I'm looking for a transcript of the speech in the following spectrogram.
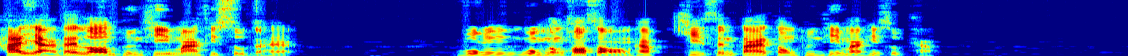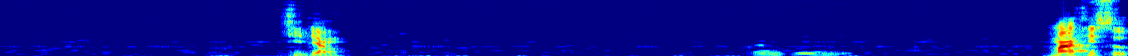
ถ้าอยากได้ล้อมพื้นที่มากที่สุดนะฮะ วงวงตรงข้อสองครับ ขีดเส้นใต้ตรงพื้นที่มากที่สุดครับ ขีดยังมากที่สุด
